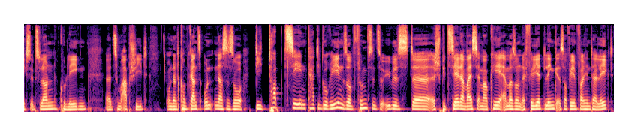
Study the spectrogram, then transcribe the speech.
XY, Kollegen äh, zum Abschied. Und dann kommt ganz unten, das ist so die Top 10 Kategorien, so fünf sind so übelst äh, speziell, dann weißt du immer, okay, Amazon Affiliate Link ist auf jeden Fall hinterlegt.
